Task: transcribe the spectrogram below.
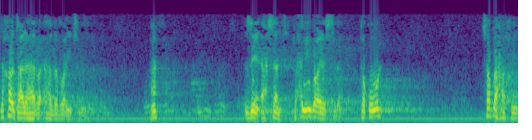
دخلت على هذا الرئيس مثلا. ها؟ زين أحسنت. تحيي بغير السلام تقول صباح الخير.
